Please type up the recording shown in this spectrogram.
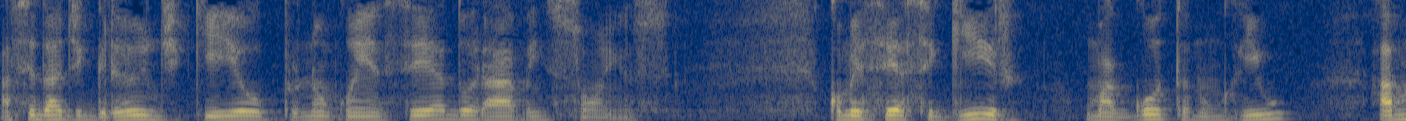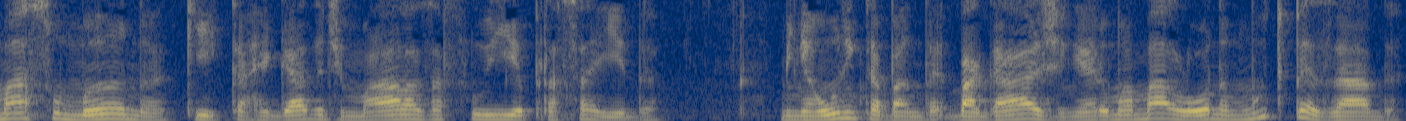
a cidade grande que eu, por não conhecer, adorava em sonhos. Comecei a seguir, uma gota num rio, a massa humana que, carregada de malas, afluía para a saída. Minha única bagagem era uma malona muito pesada,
